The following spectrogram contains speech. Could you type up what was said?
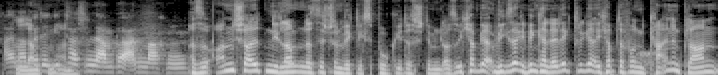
Einmal Lampen bitte die an. Taschenlampe anmachen. Also anschalten die Lampen, das ist schon wirklich spooky, das stimmt. Also ich habe ja, wie gesagt, ich bin kein Elektriker, ich habe davon keinen Plan.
